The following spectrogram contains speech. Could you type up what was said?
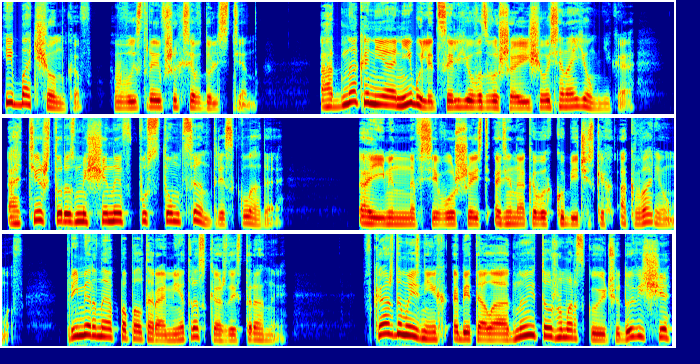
и бочонков, выстроившихся вдоль стен. Однако не они были целью возвышающегося наемника, а те, что размещены в пустом центре склада. А именно всего шесть одинаковых кубических аквариумов, примерно по полтора метра с каждой стороны. В каждом из них обитало одно и то же морское чудовище,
